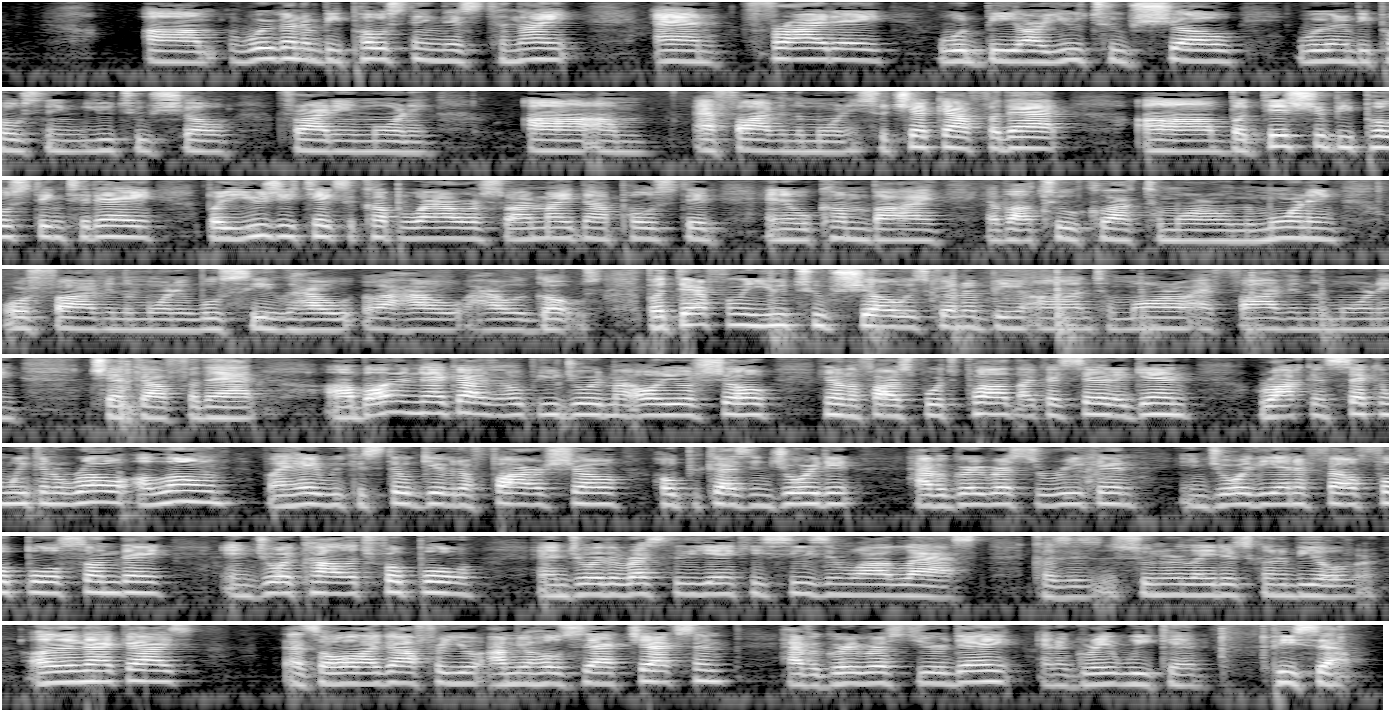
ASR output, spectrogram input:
Um, we're gonna be posting this tonight, and Friday would be our YouTube show. We're gonna be posting YouTube show Friday morning. Um, at 5 in the morning. So check out for that. Um, but this should be posting today, but it usually takes a couple hours, so I might not post it, and it will come by about two o'clock tomorrow in the morning or five in the morning. We'll see how how how it goes. But definitely, YouTube show is gonna be on tomorrow at five in the morning. Check out for that. Uh, but other than that, guys, I hope you enjoyed my audio show here on the Fire Sports Pod. Like I said, again, rocking second week in a row alone, but hey, we can still give it a fire show. Hope you guys enjoyed it. Have a great rest of the weekend. Enjoy the NFL football Sunday. Enjoy college football. Enjoy the rest of the Yankee season while it lasts. Because sooner or later it's going to be over. Other than that, guys, that's all I got for you. I'm your host, Zach Jackson. Have a great rest of your day and a great weekend. Peace out.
